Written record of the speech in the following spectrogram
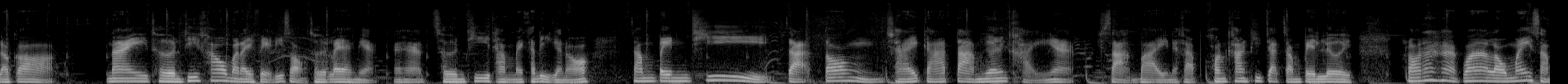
แล้วก็ ในเทิร์นที่เข้ามาในเฟสที่ 2 เทิร์นแรกเนี่ยนะฮะเทิร์นที่ทำแมคคานิกันเนาะจำเป็นที่จะต้องใช้การ์ดตามเงื่อนไขเนี่ยสามใบนะครับ ค่อนข้างที่จะจำเป็นเลย เพราะถ้าหากว่าเราไม่สา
